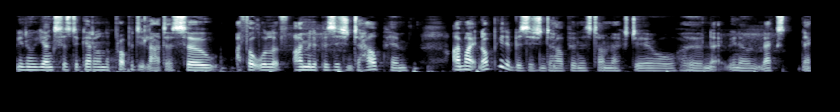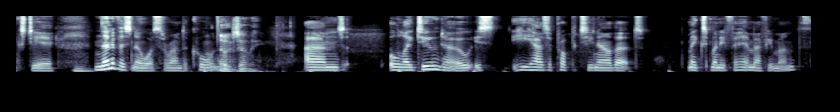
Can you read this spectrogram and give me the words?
you know, youngsters to get on the property ladder. So I thought, well, if I'm in a position to help him, I might not be in a position to help him this time next year or her, ne- you know, next next year. None of us know what's around the corner, no, exactly. and all I do know is he has a property now that makes money for him every month.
